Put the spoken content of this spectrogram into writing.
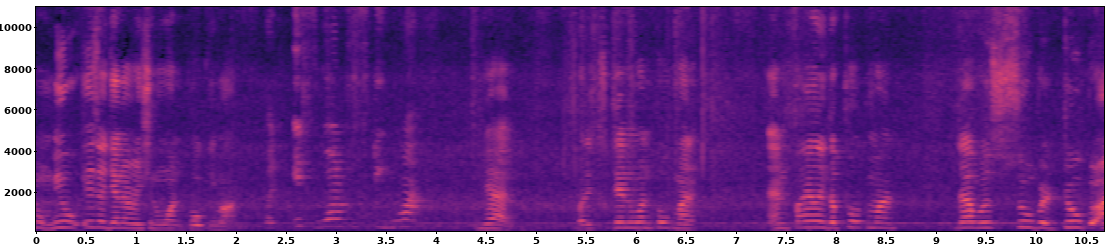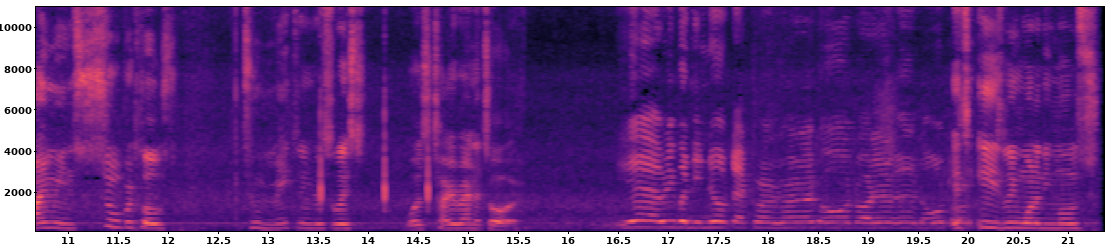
No, Mew is a Generation 1 Pokemon. but it's 151. Yeah, but it's Gen 1 Pokemon. And finally, the Pokemon that was super duper, I mean super close to making this list was Tyranitar. Yeah, everybody knows that. Tornado. It's easily one of the most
